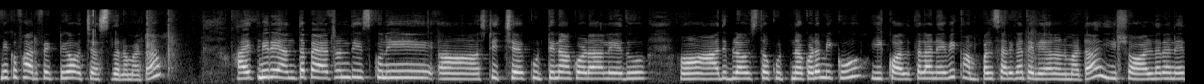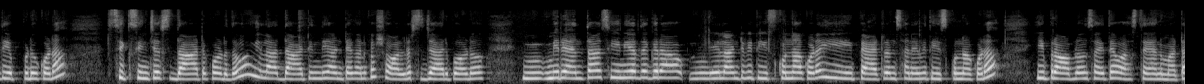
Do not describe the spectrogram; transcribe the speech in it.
మీకు పర్ఫెక్ట్గా వచ్చేస్తుంది అనమాట అయితే మీరు ఎంత ప్యాటర్న్ తీసుకుని స్టిచ్ కుట్టినా కూడా లేదు ఆది బ్లౌజ్తో కుట్టినా కూడా మీకు ఈ కొలతలు అనేవి కంపల్సరీగా తెలియాలన్నమాట. ఈ షోల్డర్ అనేది ఎప్పుడు కూడా సిక్స్ ఇంచెస్ దాటకూడదు. ఇలా దాటింది అంటే కనుక షోల్డర్స్ జారిపోవడం మీరు ఎంత సీనియర్ దగ్గర ఇలాంటివి తీసుకున్నా కూడా ఈ ప్యాటర్న్స్ అనేవి తీసుకున్నా కూడా ఈ ప్రాబ్లమ్స్ అయితే వస్తాయి అనమాట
